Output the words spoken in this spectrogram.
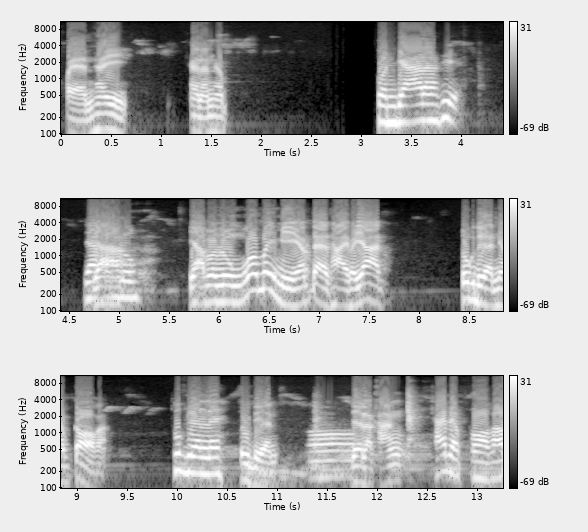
แขวนให้แค่นั้นครับ ส่วนยาแล้วพี่ ยายาบำรุง ยาบำรุงก็ไม่มีครับ แต่ถ่ายพยาธิทุกเดือนครับกรอกอะทุกเดือนเลย ทุกเดือนอ๋อเดือนละครั้ง ใช้แบบพอเขา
